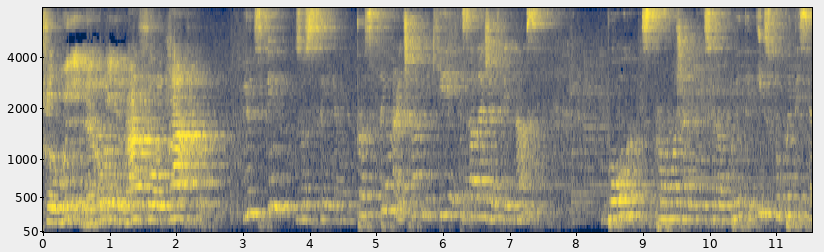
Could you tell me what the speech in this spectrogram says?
що ви герої нашого часу. людським зусиллям, простим речам, які залежать від нас, Бог спроможений зробити і вступитися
